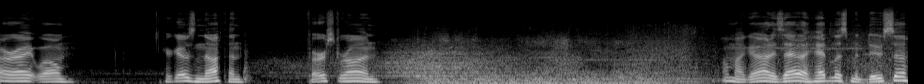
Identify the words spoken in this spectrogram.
Alright, well, here goes nothing. First run. Oh my god, is that a headless Medusa?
